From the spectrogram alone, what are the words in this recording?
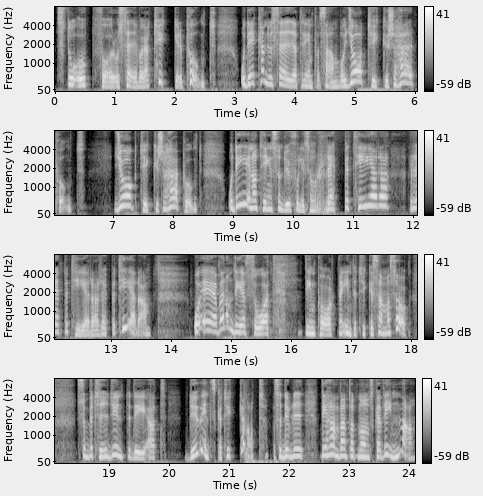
stå upp för och säga vad jag tycker, punkt. Och det kan du säga till din sambo, jag tycker så här, punkt. Jag tycker så här, punkt. Och det är någonting som du får liksom repetera, repetera, repetera. Och även om det är så att din partner inte tycker samma sak så betyder ju inte det att du inte ska tycka något. Alltså det, blir, det handlar inte om att någon ska vinna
